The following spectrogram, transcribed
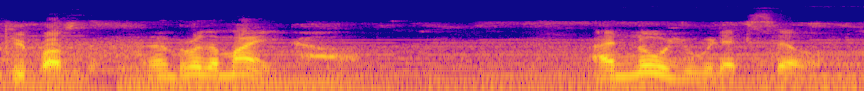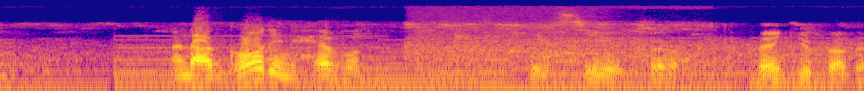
Thank you, Pastor. And Brother Mike, I know you will excel. And our God in heaven will see you through. Thank you, brother.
